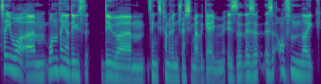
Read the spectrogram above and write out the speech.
Tell you what. Um, one thing I do th- do um think's kind of interesting about the game is that there's a there's often like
